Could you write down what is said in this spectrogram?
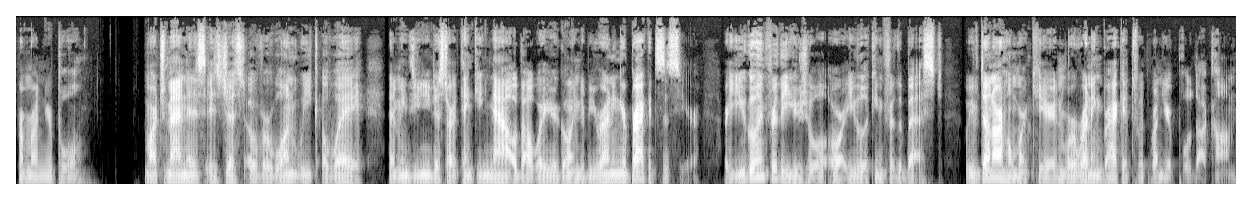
from Run Your Pool. March Madness is just over one week away. That means you need to start thinking now about where you're going to be running your brackets this year. Are you going for the usual or are you looking for the best? We've done our homework here and we're running brackets with runyourpool.com.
